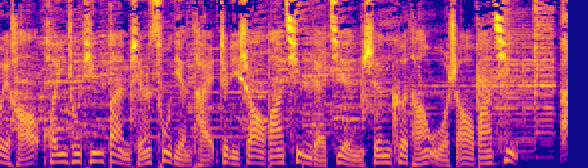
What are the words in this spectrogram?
位好，欢迎收听半瓶醋电台，这里是奥巴庆的健身课堂，我是奥巴庆。啊，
